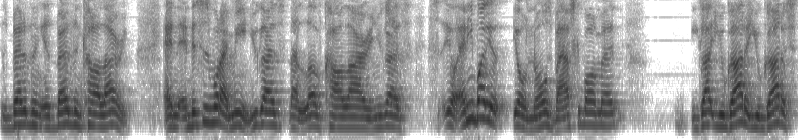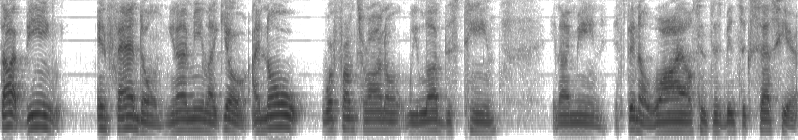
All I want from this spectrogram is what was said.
is better than is better than Kyle Lowry. And and this is what I mean. You guys that love Kyle Lowry and you guys yo anybody yo knows basketball, man. You got you gotta you gotta stop being in fandom. You know what I mean? Like yo, I know we're from Toronto. We love this team. You know what I mean? It's been a while since there's been success here.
